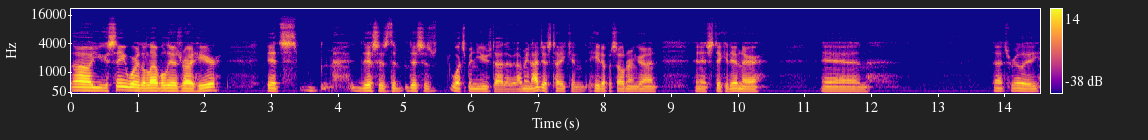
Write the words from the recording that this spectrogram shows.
uh, you can see where the level is right here. It's this is the this is what's been used out of it. I mean, I just take and heat up a soldering gun and then stick it in there, and that's really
